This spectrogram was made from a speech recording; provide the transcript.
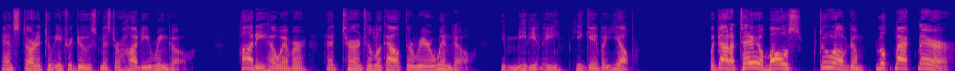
and started to introduce Mr. Hoddy Ringo. Hoddy, however, had turned to look out the rear window. Immediately he gave a yelp. We got a tail, boss. Two of them. Look back there.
